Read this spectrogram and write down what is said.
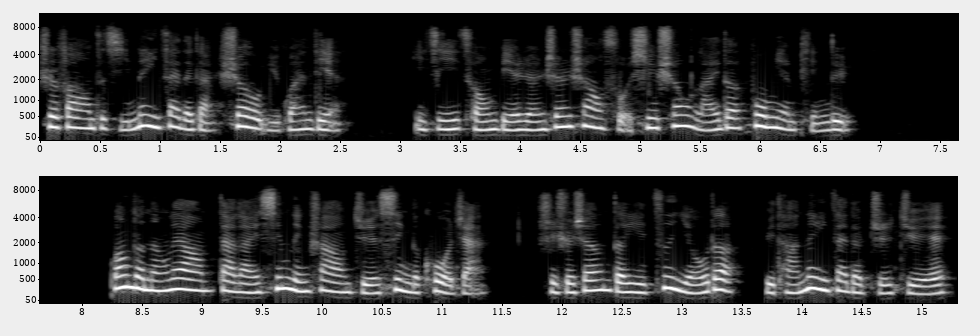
释放自己内在的感受与观点，以及从别人身上所吸收来的负面频率。光的能量带来心灵上觉性的扩展。使学生得以自由的与他内在的直觉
